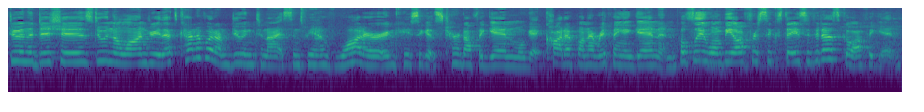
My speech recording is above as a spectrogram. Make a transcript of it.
doing the dishes, doing the laundry. That's kind of what I'm doing tonight since we have water in case it gets turned off again. We'll get caught up on everything again and hopefully it won't be off for six days if it does go off again.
